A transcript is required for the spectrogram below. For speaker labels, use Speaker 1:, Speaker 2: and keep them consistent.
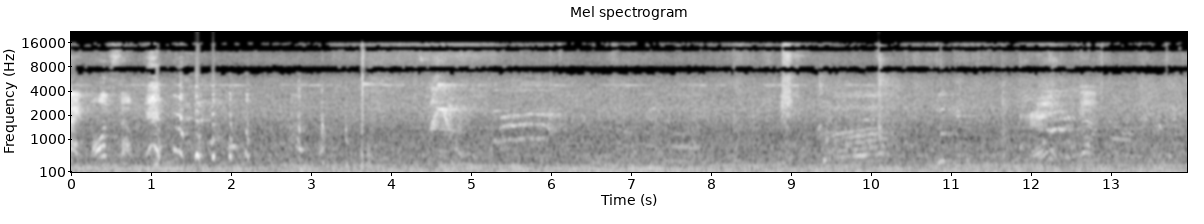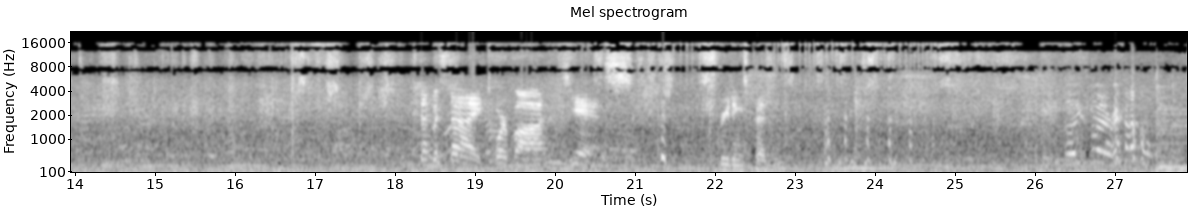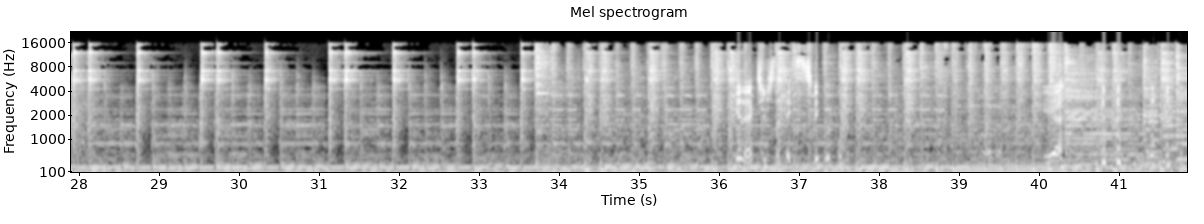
Speaker 1: guy awesome. Right?
Speaker 2: Yeah.
Speaker 1: Step aside, Torbos. Yes. Greetings, peasants.
Speaker 2: Oh, Get exercise too. Yeah.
